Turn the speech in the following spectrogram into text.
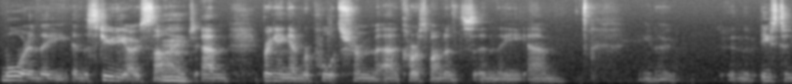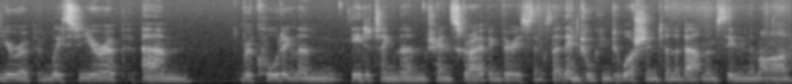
more in the in the studio side, um, bringing in reports from uh, correspondents in the um, you know in the Eastern Europe and Western Europe. Um, recording them, editing them, transcribing various things like that, and talking to Washington about them, sending them on.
